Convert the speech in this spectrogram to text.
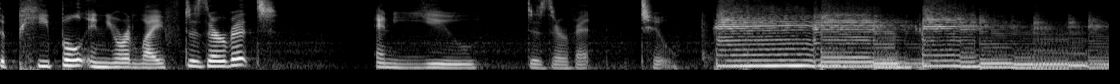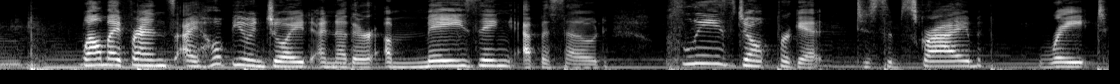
The people in your life deserve it, and you deserve it too. Well, my friends, I hope you enjoyed another amazing episode. Please don't forget to subscribe, rate,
